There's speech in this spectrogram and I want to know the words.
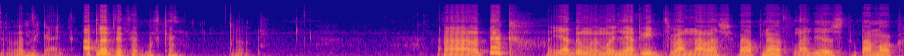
возникает, а процесс отпускания. Вот. А, вот так, я думаю, можно ответить вам на ваш вопрос, надеюсь, что помог.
